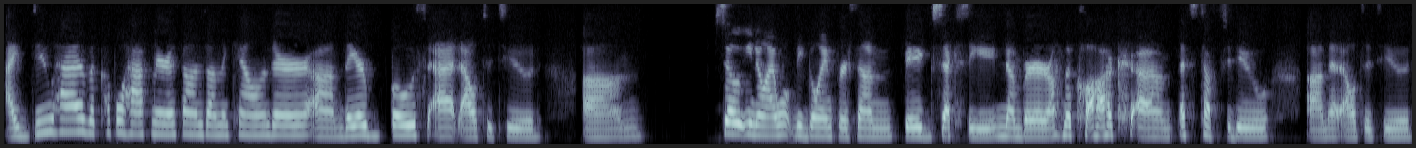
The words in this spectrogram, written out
I do have a couple half marathons on the calendar. Um, they are both at altitude. Um, so, you know, I won't be going for some big, sexy number on the clock. Um, that's tough to do um, at altitude.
